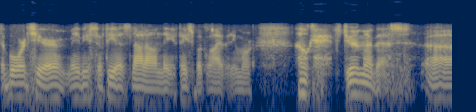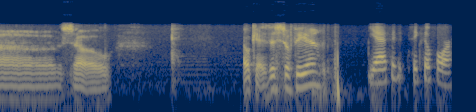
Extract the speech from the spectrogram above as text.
the boards here. Maybe Sophia's not on the Facebook Live anymore. Okay, it's doing my best. Uh, so, okay, is this Sophia? Yes, 604.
